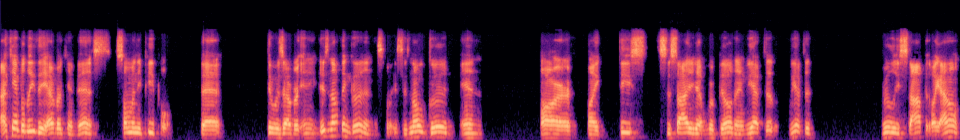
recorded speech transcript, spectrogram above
I can't believe they ever convinced so many people that there was ever any. There's nothing good in this place. There's no good in our like these society that we're building. We have to we have to really stop it. Like I don't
